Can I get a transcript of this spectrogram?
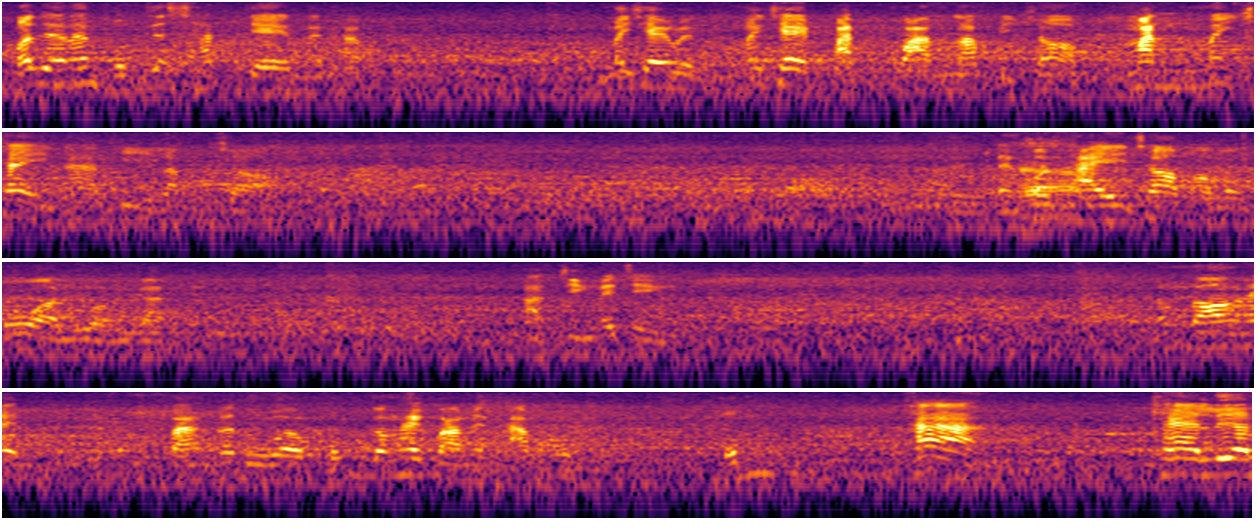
เพราะฉะนั้นผมจะชัดเจนนะครับ ไม่ใช่ไม่ใช่ปัดความรับผิดชอบ มันไม่ใช่หน้าที่รับผิดชอบ แต่คนไทยชอบเอามามั่วรวมกันอะจริงไม่จริง น้องๆให้ฟังก็ดูว่าผมต้องให้ความเป็นธรรมผมผม ถ้าแค่เรื่อง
